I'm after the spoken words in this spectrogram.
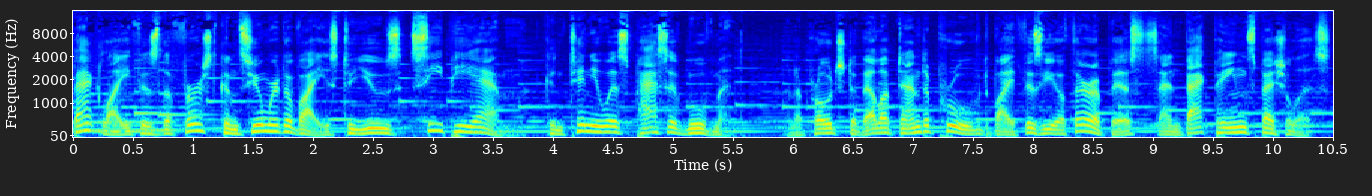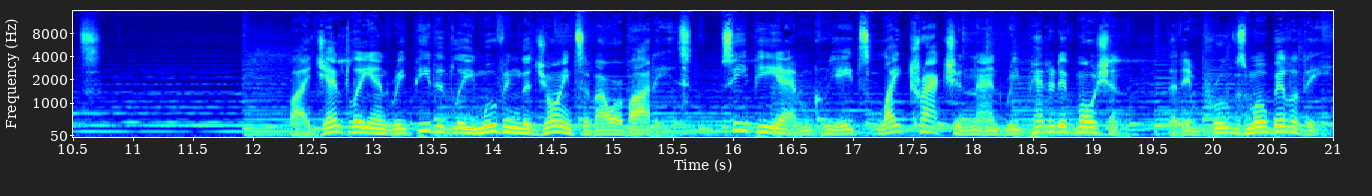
Backlife is the first consumer device to use CPM, continuous passive movement, an approach developed and approved by physiotherapists and back pain specialists. By gently and repeatedly moving the joints of our bodies, CPM creates light traction and repetitive motion that improves mobility,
